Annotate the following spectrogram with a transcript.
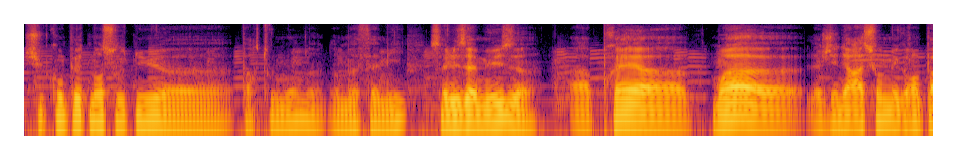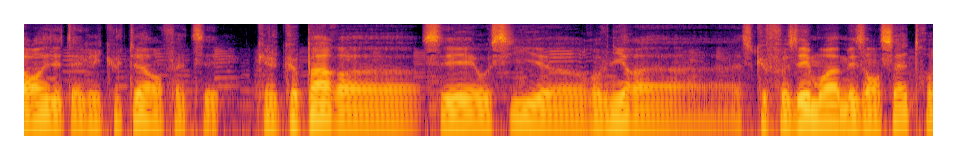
Je suis complètement soutenu euh, par tout le monde dans ma famille. Ça les amuse. Après, euh, moi, euh, la génération de mes grands-parents, ils étaient agriculteurs en fait. C'est quelque part, c'est aussi revenir à, ce que faisaient moi mes ancêtres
